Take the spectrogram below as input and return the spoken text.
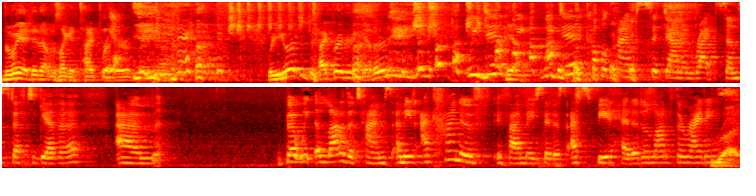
The way I did that was like a typewriter. Yeah, yeah. Were you at the typewriter together? we did Yeah. we, we did a couple times sit down and write some stuff together um, but we, a lot of the times i mean i kind of if i may say this i spearheaded a lot of the writing Right.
